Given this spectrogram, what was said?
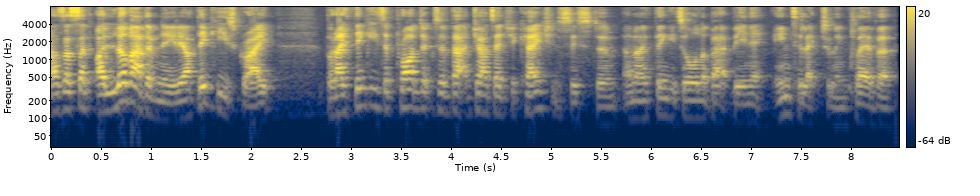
as I said, I love Adam Neely. I think he's great. But I think he's a product of that jazz education system. And I think it's all about being intellectual and clever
